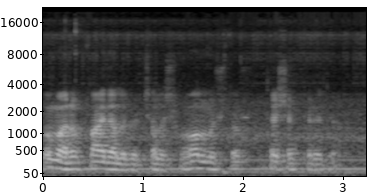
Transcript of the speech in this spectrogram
Umarım faydalı bir çalışma olmuştur. Teşekkür ediyorum.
